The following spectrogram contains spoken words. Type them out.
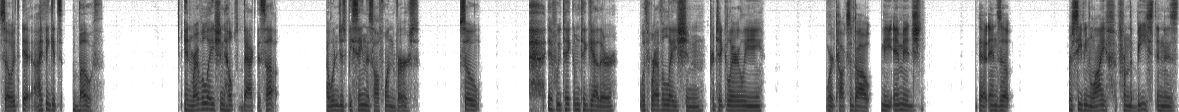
So it, it I think it's both. And Revelation helps back this up. I wouldn't just be saying this off one verse. So if we take them together with Revelation, particularly where it talks about the image that ends up receiving life from the beast and is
